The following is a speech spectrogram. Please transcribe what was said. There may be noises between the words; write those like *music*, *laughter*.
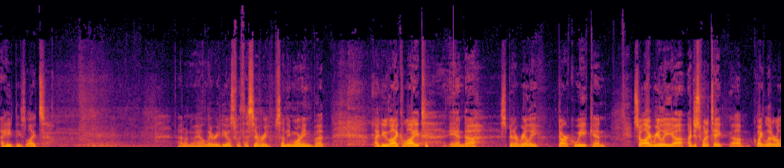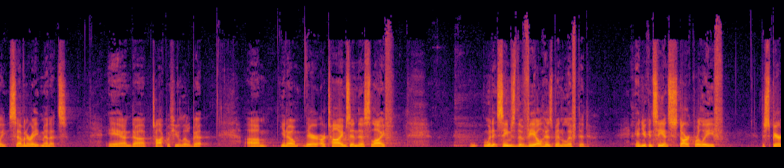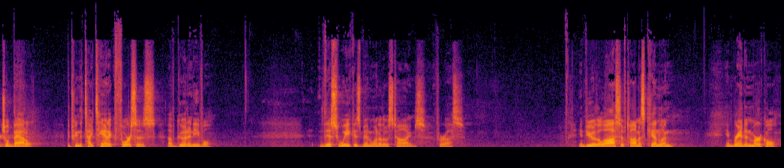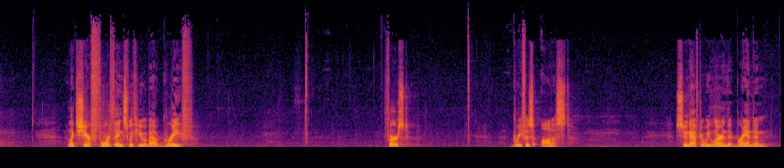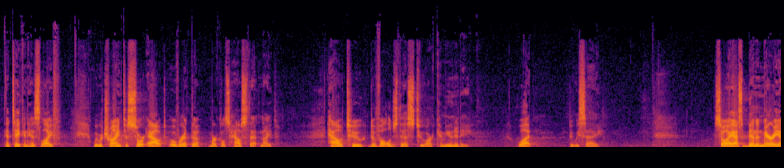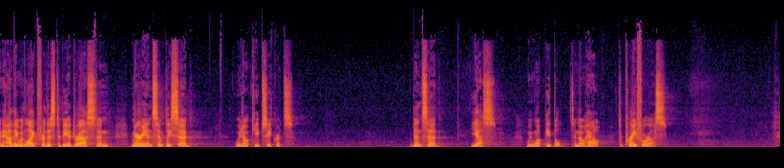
I hate these lights. I don't know how Larry deals with this every Sunday morning, but I do like light, and uh, it's been a really dark week. And so I really, uh, I just want to take uh, quite literally seven or eight minutes and uh, talk with you a little bit. Um, you know, there are times in this life when it seems the veil has been lifted and you can see in stark relief the spiritual battle between the titanic forces of good and evil. This week has been one of those times for us. In view of the loss of Thomas Kinlan and Brandon Merkel, I'd like to share four things with you about grief. First, Grief is honest. Soon after we learned that Brandon had taken his life, we were trying to sort out over at the Merkel's house that night how to divulge this to our community. What do we say? So I asked Ben and Marion how they would like for this to be addressed, and Marion simply said, We don't keep secrets. Ben said, Yes, we want people to know how to pray for us.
